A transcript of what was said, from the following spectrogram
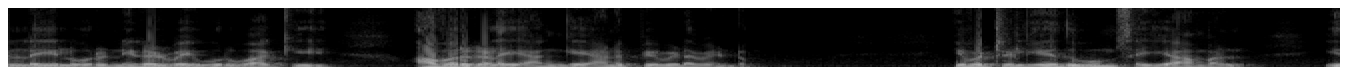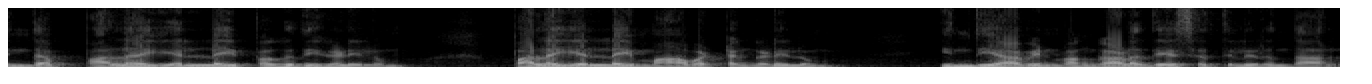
எல்லையில் ஒரு நிகழ்வை உருவாக்கி அவர்களை அங்கே அனுப்பிவிட வேண்டும். இவற்றில் எதுவும் செய்யாமல் இந்த பல எல்லை பகுதிகளிலும் பல எல்லை மாவட்டங்களிலும் இந்தியாவின் வங்காள தேசத்தில் இருந்தால்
